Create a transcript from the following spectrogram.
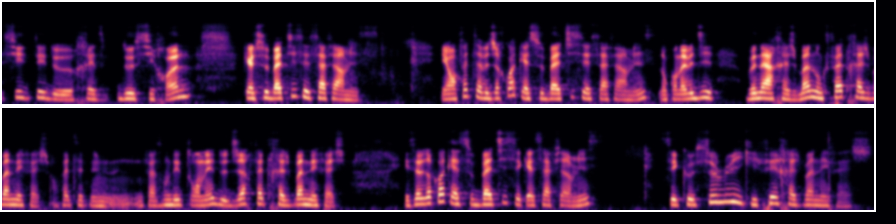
cité de, de Siron, qu'elle se bâtisse et s'affermisse. Et en fait, ça veut dire quoi qu'elle se bâtisse et s'affermisse? Donc, on avait dit, venez à Cheshbon, donc faites Cheshbon Nefesh. En fait, c'était une, façon détournée de dire faites Cheshbon Nefesh. Et ça veut dire quoi qu'elle se bâtisse et qu'elle s'affermisse? C'est que celui qui fait Cheshbon Nefesh,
